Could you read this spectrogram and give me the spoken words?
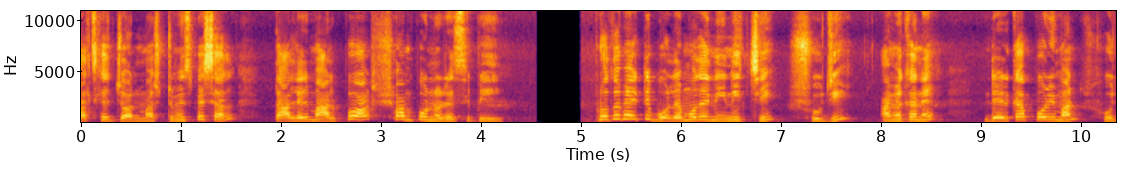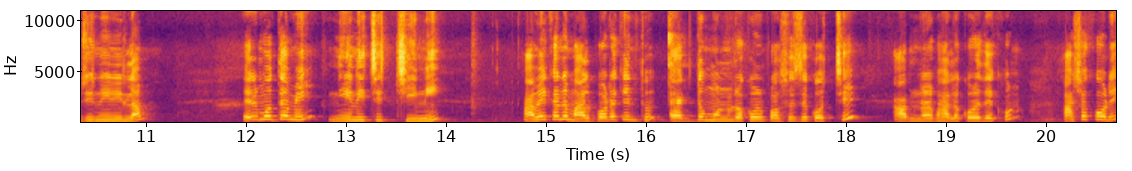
আজকের জন্মাষ্টমী স্পেশাল তালের মালপোয়ার সম্পূর্ণ রেসিপি প্রথমে একটি বোলের মধ্যে নিয়ে নিচ্ছি সুজি। আমি এখানে দেড় কাপ পরিমাণ সুজি নিয়ে নিলাম। এর মধ্যে আমি নিয়ে নিচ্ছি চিনি। আমি এখানে মালপোয়াটা কিন্তু একদম অন্য রকমের প্রসেসে করছি। আপনারা ভালো করে দেখুন। আশা করি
